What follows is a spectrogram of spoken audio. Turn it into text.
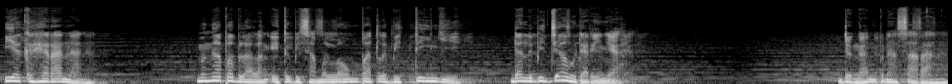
ia keheranan mengapa belalang itu bisa melompat lebih tinggi dan lebih jauh darinya. Dengan penasaran,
